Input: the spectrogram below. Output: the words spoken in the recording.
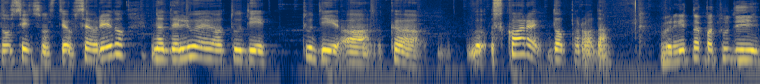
nosečnostjo vse v redu, nadaljujejo tudi, tudi uh, k, skoraj do poroda. Verjetno pa tudi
